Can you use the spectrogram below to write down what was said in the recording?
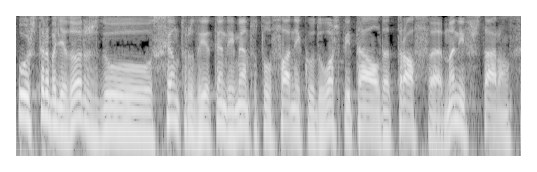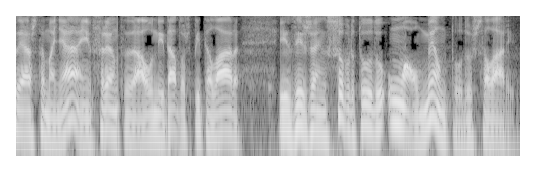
Os trabalhadores do Centro de Atendimento Telefónico do Hospital da Trofa manifestaram-se esta manhã em frente à unidade hospitalar. Exigem, sobretudo, um aumento dos salários.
